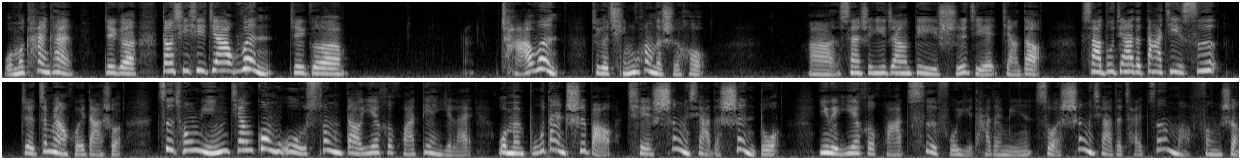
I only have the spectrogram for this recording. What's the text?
我们看看这个，当西西家问这个查问这个情况的时候，啊，三十一章第十节讲到撒都家的大祭司这这么样回答说：“自从民将供物送到耶和华殿以来，我们不但吃饱，且剩下的甚多，因为耶和华赐福于他的民，所剩下的才这么丰盛。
